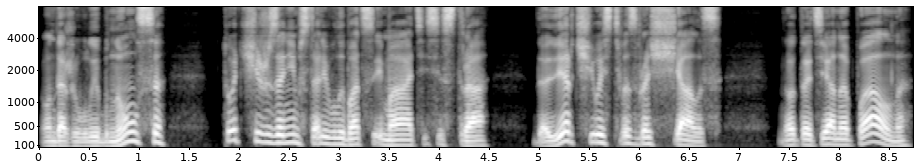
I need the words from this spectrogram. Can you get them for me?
Он даже улыбнулся, — Тотчас же за ним стали улыбаться и мать, и сестра. Доверчивость возвращалась. Но Татьяна Павловна,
